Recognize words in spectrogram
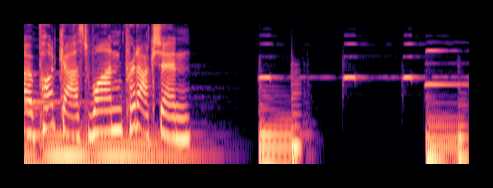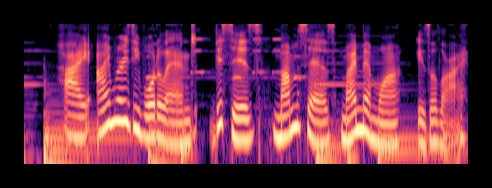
a PodcastOne production. Hi, I'm Rosie Waterland. This is Mum Says My Memoir is a Lie.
